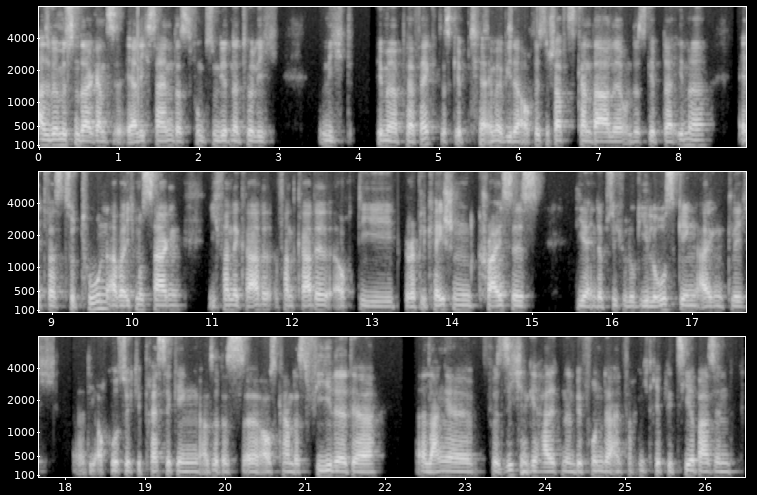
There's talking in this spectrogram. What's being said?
Also wir müssen da ganz ehrlich sein, das funktioniert natürlich nicht immer perfekt. Es gibt ja immer wieder auch Wissenschaftsskandale und es gibt da immer etwas zu tun. Aber ich muss sagen, ich fand gerade, fand gerade auch die Replication Crisis, die ja in der Psychologie losging, eigentlich, äh, die auch groß durch die Presse ging. Also dass äh, rauskam, dass viele der äh, lange für sicher gehaltenen Befunde einfach nicht replizierbar sind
